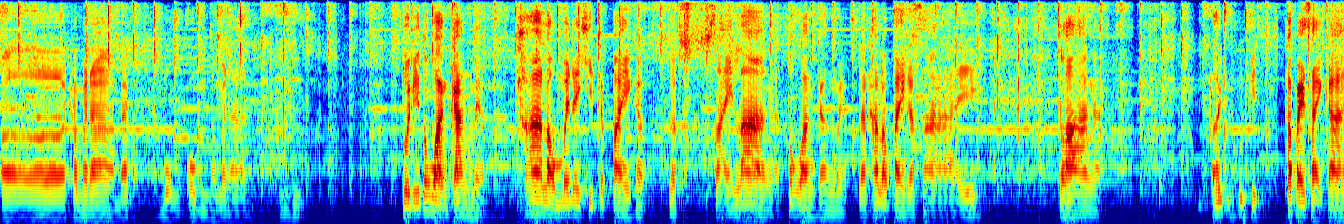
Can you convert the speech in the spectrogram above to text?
เอ่อ ธรรมดาแบบวงกลมธรรมดา ตัวนี้ต้องวางกลางแมปถ้าเราไม่ได้คิดจะไปกับแบบสายล่างอะ ต้องวางกลางแมปแต่ถ้าเราไปกับสายกลางอะ เอ้ยพูดผิด ถ้าไปสายกลาง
